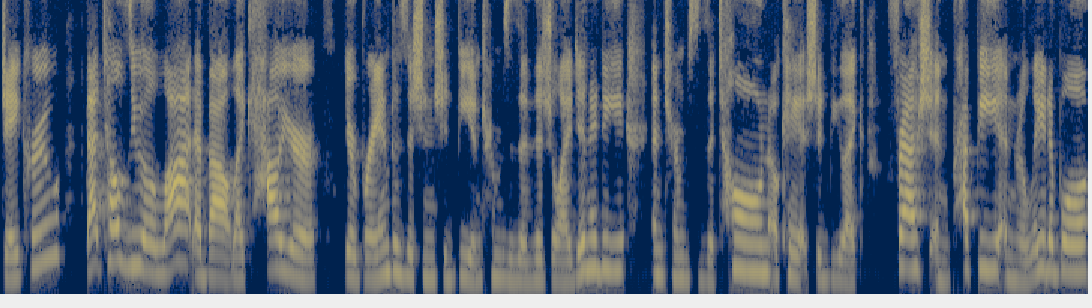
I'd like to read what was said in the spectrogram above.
j crew that tells you a lot about like how your your brand position should be in terms of the visual identity, in terms of the tone. Okay, it should be like fresh and preppy and relatable.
